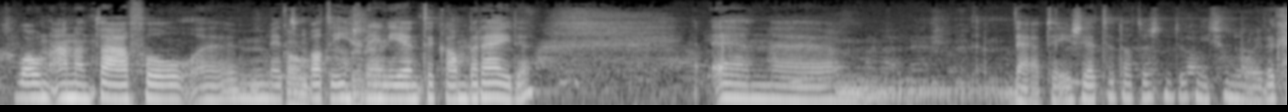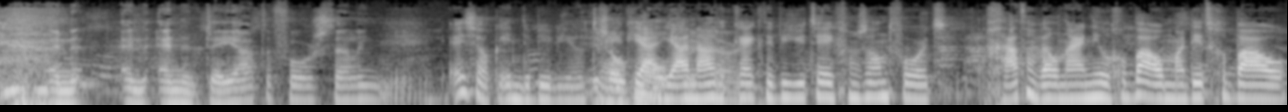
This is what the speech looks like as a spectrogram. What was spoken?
gewoon aan een tafel met Kan wat bereiden. ingrediënten kan bereiden. En ehm nou ja, thee zetten, dat is natuurlijk niet zo moeilijk. En, en, en een theatervoorstelling? Is ook in de bibliotheek. Is ook ja, ja, nou daar. kijk, de bibliotheek van Zandvoort gaat dan wel naar een nieuw gebouw. Maar dit gebouw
